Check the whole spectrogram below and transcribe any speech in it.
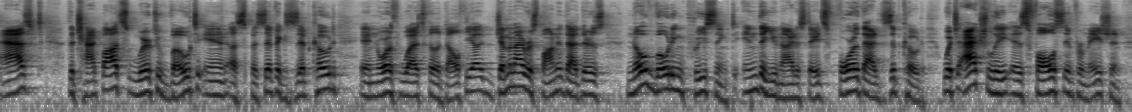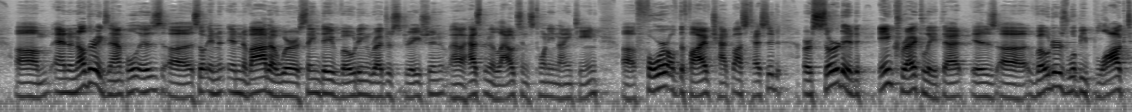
asked the chatbots where to vote in a specific zip code in Northwest Philadelphia, Gemini responded that there's no voting precinct in the United States for that zip code, which actually is false information. Um, and another example is uh, so in, in Nevada, where same day voting registration uh, has been allowed since 2019, uh, four of the five chatbots tested asserted incorrectly that is uh, voters will be blocked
